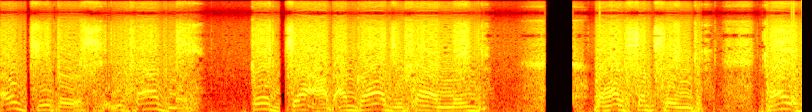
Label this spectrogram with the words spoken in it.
Oh, jeepers, you found me. Good job. I'm glad you found me. I have something kind of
